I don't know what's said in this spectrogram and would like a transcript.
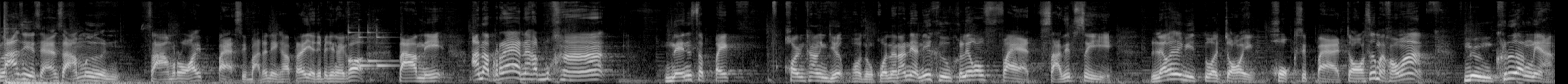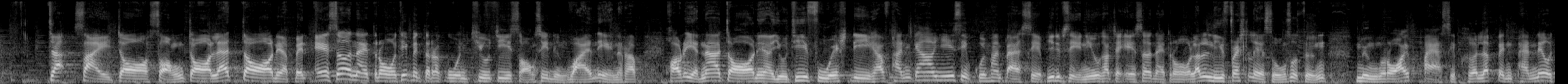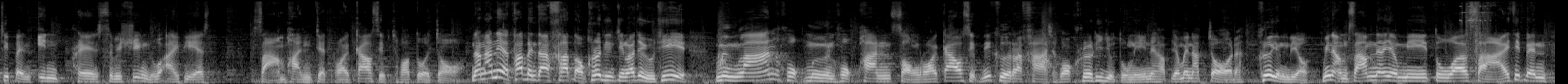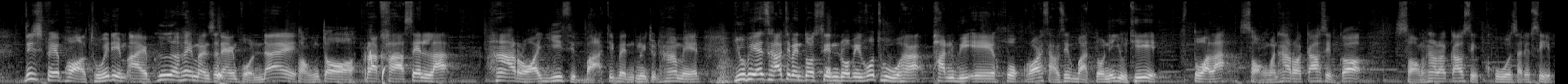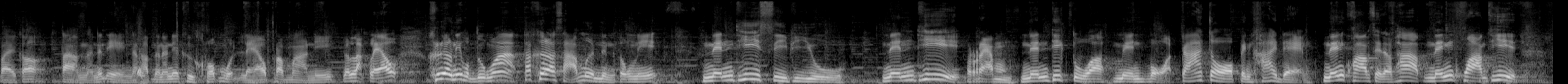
1 4 3 3 380บาทนั่นเองครับรายละเอียดจะเป็นยังไงก็ตามนี้ อันดับแรกนะครับลูกค้าเน้นสเปค ค่อนข้างเยอะพอสมควรดังนั้นเนี่ยนี่คือเขาเรียกว่าแฟด34 แล้วก็จะมีตัวจออีก 68 จอ ซึ่งหมายความว่า 1 เครื่องเนี่ยจะใส่จอ 2 จอ และจอเนี่ยเป็น Acer Nitro ที่เป็นตระกูล QG 241Y นั่นเองนะครับ ความละเอียดหน้าจอเนี่ยอยู่ที่ Full HD ครับ 1920คูณ1080 24 นิ้วครับจาก Acer Nitro แล้ว refresh rate สูงสุดถึง 180 Hz และเป็น panel ที่เป็น in plane switching หรือว่า IPS 3,790 เฉพาะตัวจอ ดังนั้นเนี่ยถ้าเป็นราคาต่อเครื่องจริงๆ แล้วจะอยู่ที่ 1 66,290 นี่คือราคาเฉพาะเครื่องที่อยู่ตรงนี้นะครับ ยังไม่นับจอนะ เครื่องอย่างเดียว มีหนำซ้ำนะยังมีตัวสายที่เป็น DisplayPort to HDMI เพื่อให้มันแสดงผลได้ 2 จอ ราคาเส้นละ 520 บาทที่เป็น 1.5 เมตร UPS ครับจะเป็นตัว Syndrome Eco 2ฮะ 1000 VA 630 บาทตัวนี้อยู่ที่ ตัวละ 2,590 ก็ 2,590 คูณ34 ไปก็ตามนั้นนั่นเองนะครับ ดังนั้นเนี่ยคือครบหมดแล้วประมาณนี้แล้วหลักแล้วเครื่องนี้ผมดูว่าถ้าเครื่องละ31,000 ตรงนี้ เน้นที่ CPU เน้นที่ RAM เน้นที่ตัวเมนบอร์ดการ์ดจอเป็นค่ายแดง เน้นความเสถียรภาพ เน้นความที่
